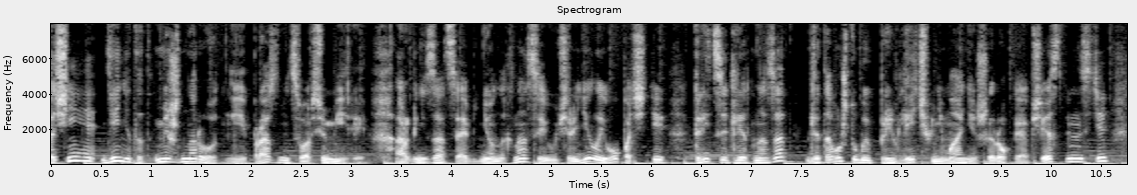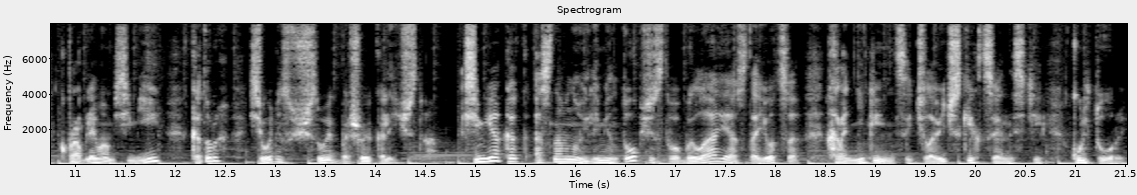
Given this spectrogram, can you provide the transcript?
Точнее, день этот международный и празднуется во всем мире. Организация Объединенных Наций учредила его почти 30 лет назад для того, чтобы привлечь внимание широкой общественности к проблемам семьи, которых сегодня существует большое количество. Семья как основной элемент общества была и остается хранительницей человеческих ценностей, культуры,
